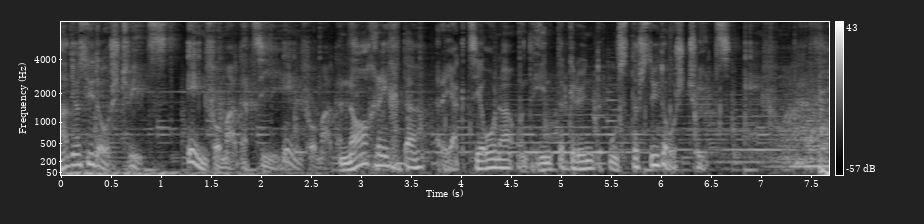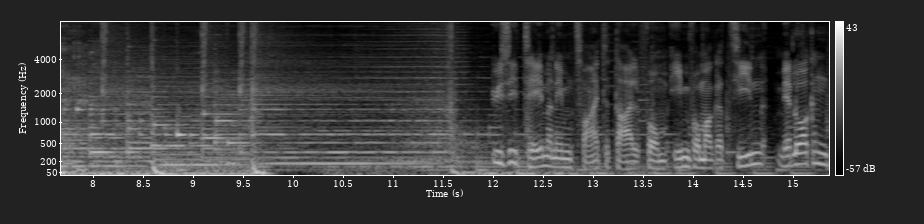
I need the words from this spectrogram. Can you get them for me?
Radio Südostschweiz, Infomagazin. Infomagazin. Nachrichten, Reaktionen und Hintergründe aus der Südostschweiz. Unsere Themen im zweiten Teil vom Infomagazin. Wir schauen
